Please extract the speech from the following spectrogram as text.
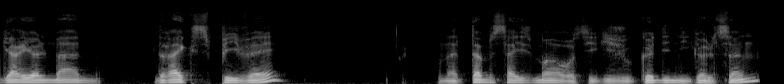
Gary Oldman, Drake Spivey. On a Tom Sizemore aussi qui joue Cody Nicholson.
